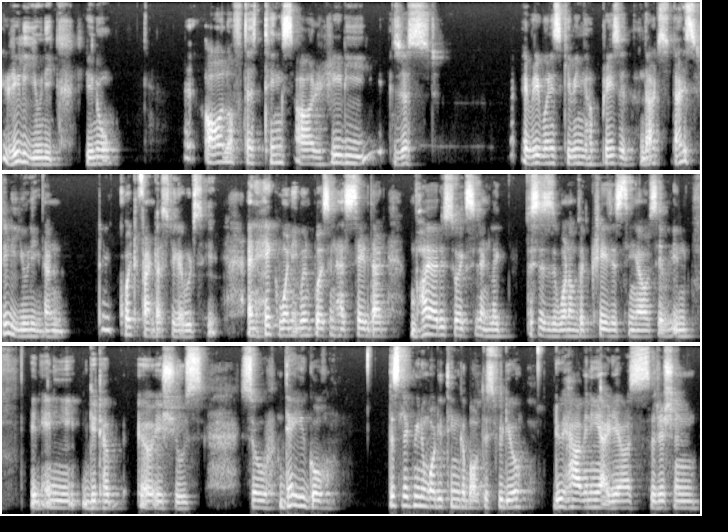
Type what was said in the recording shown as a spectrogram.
really unique you know. All of the things are really just everyone is giving appraisal. That's that is really unique and quite fantastic i would say. And heck one even person has said that why are you so excellent? Like this is one of the craziest thing i would say in in any github uh, issues. So there you go. Just let me know what you think about this video. Do you have any ideas suggestion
